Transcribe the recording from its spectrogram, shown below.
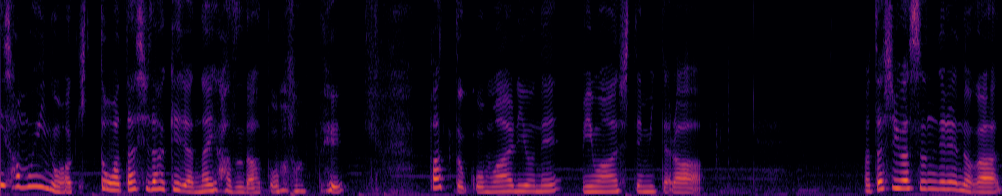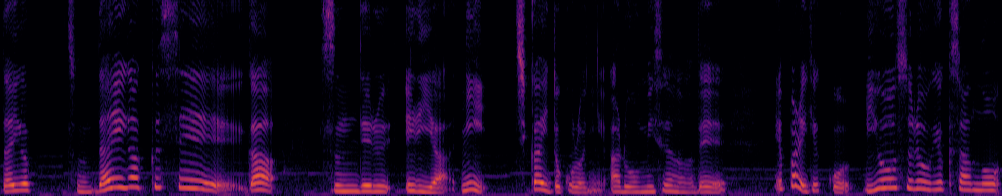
に寒いのはきっと私だけじゃないはずだと思ってパッとこう周りをね見回してみたら私が住んでるのが大学その大学生が住んでるエリアに近いところにあるお店なのでやっぱり結構利用するお客さんの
